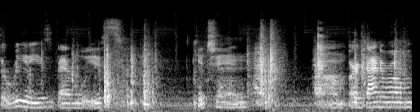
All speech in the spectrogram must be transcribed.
three of these bad boys kitchen um or dining room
